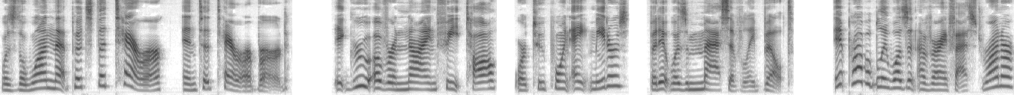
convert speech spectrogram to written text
was the one that puts the terror into terror bird. It grew over 9 feet tall, or 2.8 meters, but it was massively built. It probably wasn't a very fast runner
